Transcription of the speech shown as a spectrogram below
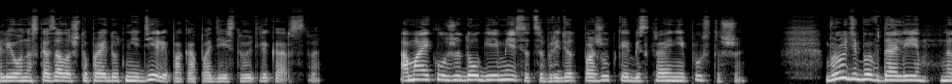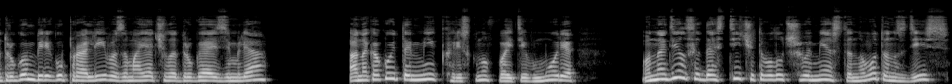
Леона сказала, что пройдут недели, пока подействуют лекарства. А Майкл уже долгие месяцы бредет по жуткой бескрайней пустоши. Вроде бы вдали, на другом берегу пролива замаячила другая земля, а на какой-то миг, рискнув войти в море, он надеялся достичь этого лучшего места, но вот он здесь,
